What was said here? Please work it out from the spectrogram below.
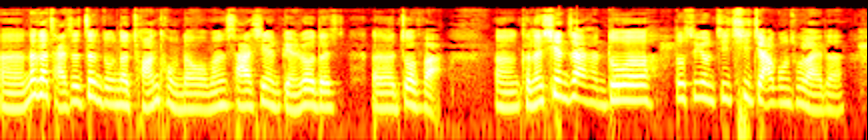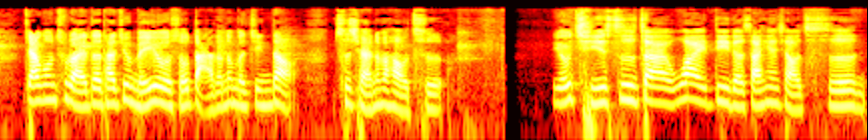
嗯，那个才是正宗的传统的我们沙县扁肉的呃做法。嗯，可能现在很多都是用机器加工出来的，加工出来的它就没有手打的那么筋道，吃起来那么好吃。尤其是在外地的沙县小吃。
